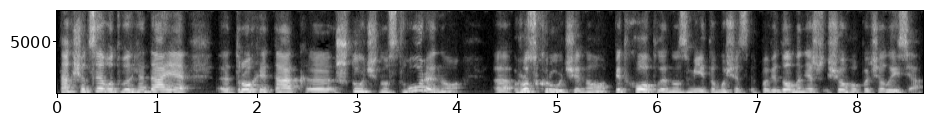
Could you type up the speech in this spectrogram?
Так що це от виглядає е, трохи так е, штучно створено, е, розкручено, підхоплено ЗМІ, тому що повідомлення з чого почалися.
